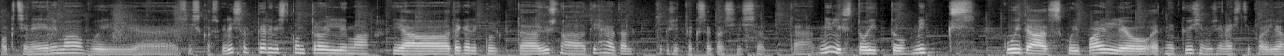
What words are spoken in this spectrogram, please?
vaktsineerima või äh, siis kasvõi lihtsalt tervist kontrollima ja tegelikult äh, üsna tihedalt küsitakse ka siis, et äh, millist toitu, miks, kuidas, kui palju, et neid küsimusi on hästi palju.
